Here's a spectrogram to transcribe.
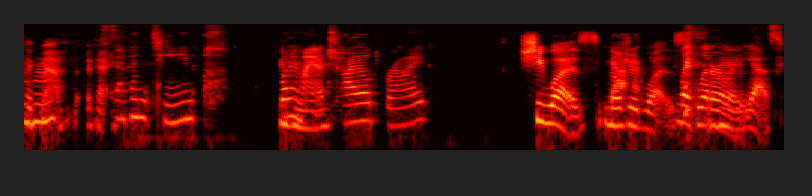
Quick Mhm. math. Okay. 17? Ugh. What am I, a Mhm. child bride? She was. Mildred was. Like literally, Mhm. yes.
